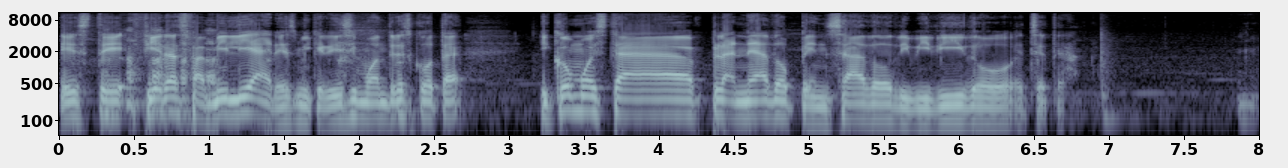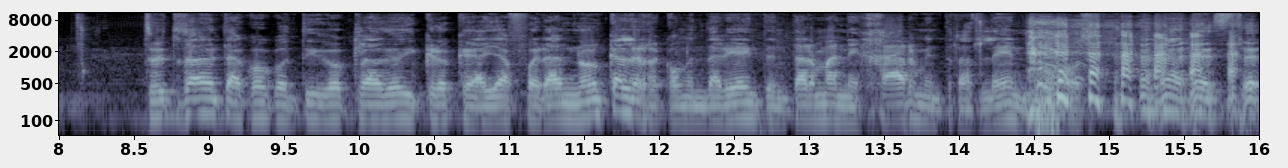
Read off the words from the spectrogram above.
este Fieras Familiares, mi queridísimo Andrés Cota? Y cómo está planeado, pensado, dividido, etcétera. Estoy totalmente de acuerdo contigo, Claudio, y creo que allá afuera nunca les recomendaría intentar manejar mientras leen. este,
